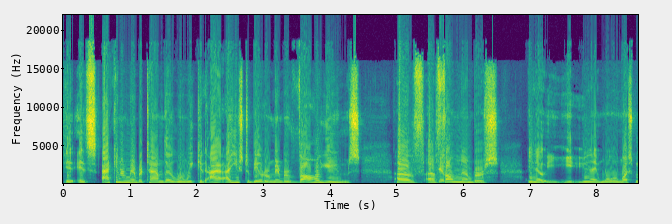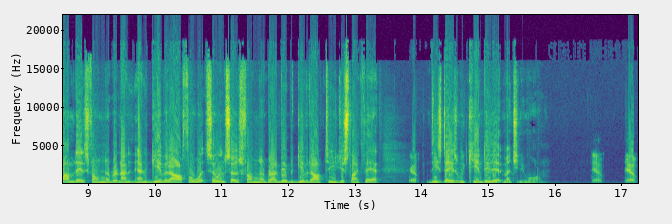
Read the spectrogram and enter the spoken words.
it, it's. I can remember a time though when we could. I, I used to be able to remember volumes of of Yep. phone numbers you know, you, you know, what's mom and dad's phone number? And I'd, I'd give it off, or what's so and so's phone number? I'd be able to give it off to you just like that. Yep. These days we can't do that much anymore. Yep, yep,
